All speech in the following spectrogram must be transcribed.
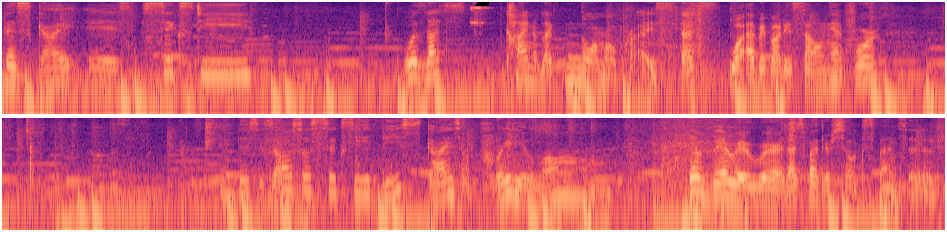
This guy is 60. Well, that's kind of like normal price. That's what everybody's selling it for. And this is also 60. These guys are pretty long. They're very rare, that's why they're so expensive.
